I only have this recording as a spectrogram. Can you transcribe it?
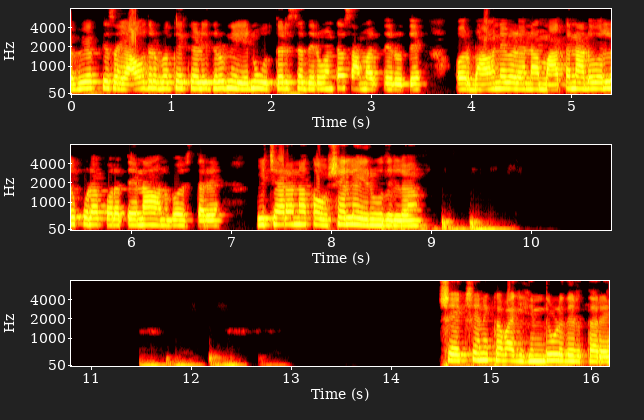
ಅಭಿವ್ಯಕ್ತಿ ಯಾವುದ್ರ ಬಗ್ಗೆ ಕೇಳಿದ್ರು ಏನು ಉತ್ತರಿಸದಿರುವಂತ ಸಾಮರ್ಥ್ಯ ಇರುತ್ತೆ. ಅವ್ರ ಭಾವನೆಗಳನ್ನ ಮಾತನಾಡುವಲ್ಲೂ ಕೂಡ ಕೊರತೆಯನ್ನ ಅನುಭವಿಸ್ತಾರೆ. ವಿಚಾರನ ಕೌಶಲ್ಯ ಇರುವುದಿಲ್ಲ. ಶೈಕ್ಷಣಿಕವಾಗಿ ಹಿಂದುಳಿದಿರ್ತಾರೆ.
